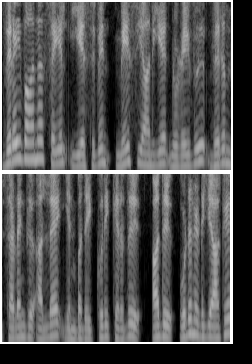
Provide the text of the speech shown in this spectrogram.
விரைவான செயல் இயேசுவின் மேசியானிய நுழைவு வெறும் சடங்கு அல்ல என்பதை குறிக்கிறது. அது உடனடியாக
